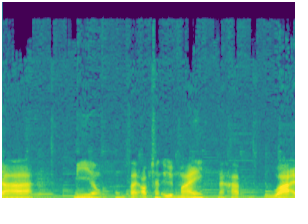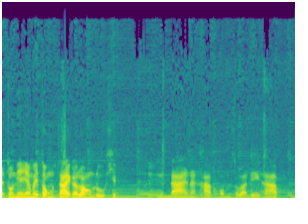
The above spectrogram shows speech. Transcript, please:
จะมีสงสัยออปชันอื่นไหมนะครับ หรือว่าไอ้ตรงนี้ยังไม่ตรงใจก็ลองดูคลิปอื่นได้นะครับ ผมสวัสดีครับ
